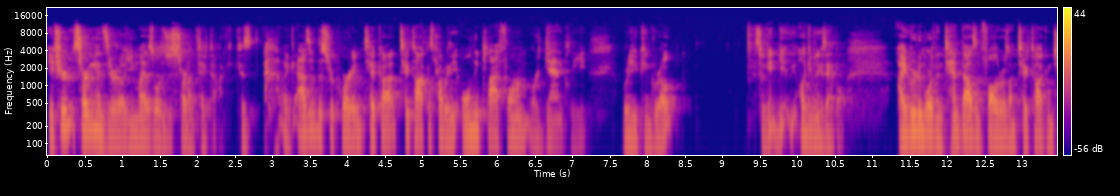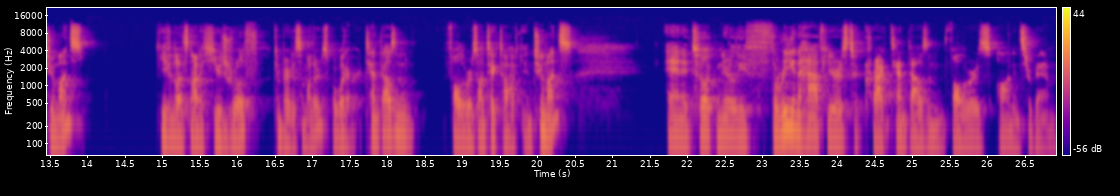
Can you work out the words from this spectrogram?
if you're starting at zero, you might as well just start on TikTok because like as of this recording, TikTok, TikTok is probably the only platform organically where you can grow. So I'll give you an example. I grew to more than 10,000 followers on TikTok in two months, even though that's not a huge growth compared to some others, but whatever. 10,000 followers on TikTok in two months. And it took nearly three and a half years to crack 10,000 followers on Instagram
